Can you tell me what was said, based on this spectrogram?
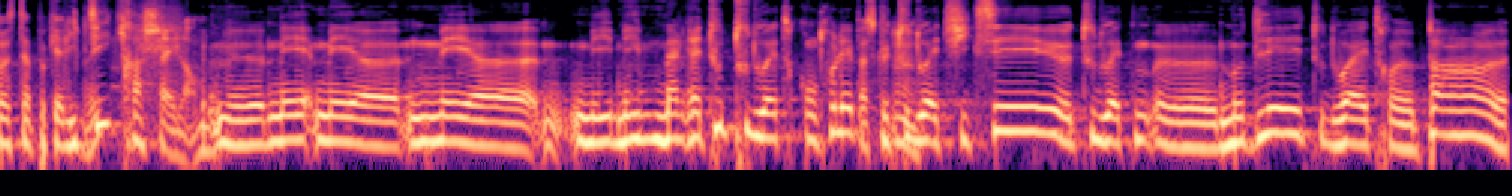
post-apocalyptique Island. euh, mais mais euh, mais, euh, mais mais malgré tout tout doit être contrôlé parce que tout Mm. doit être fixé tout doit être modelé tout doit être peint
